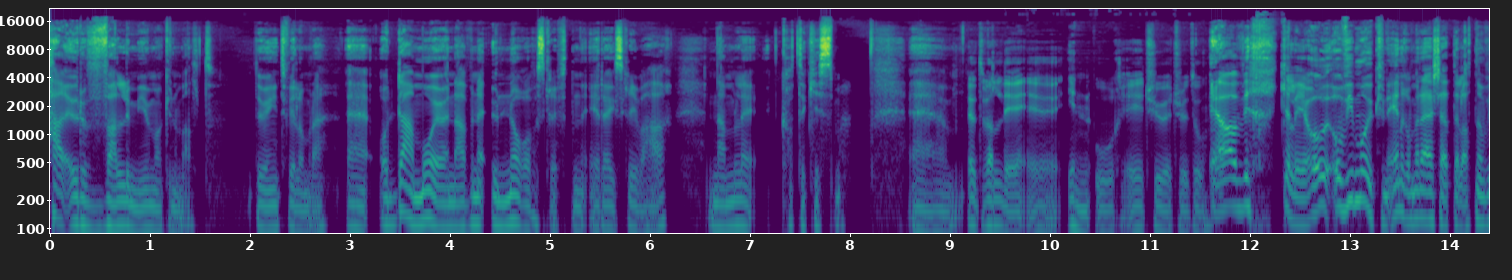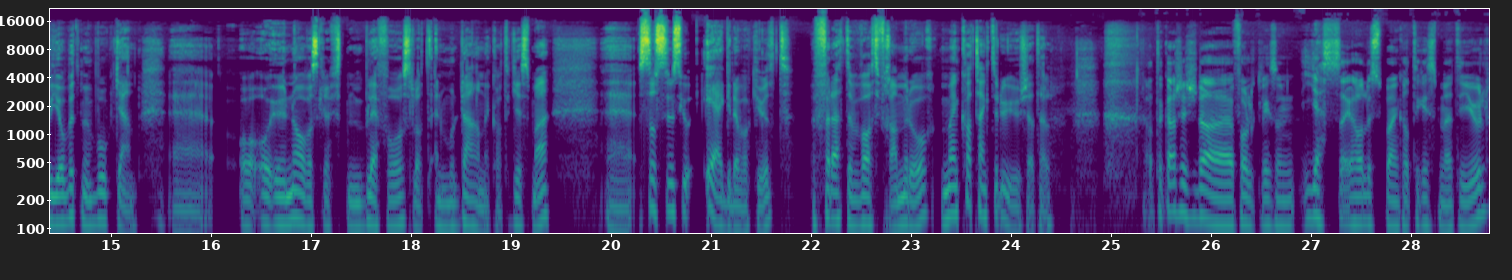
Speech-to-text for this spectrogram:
her er jo det veldig mye man kunne meldt. Det er jo ingen tvil om det. Eh, og der må jeg jo nevne underoverskriften i det jeg skriver her, nemlig katekisme. Eh, det er et veldig eh, inn-ord i 2022. Ja, virkelig. Og, og, vi må jo kunne innrømme det, Kjetil, at når vi jobbet med boken, eh, og, og underoverskriften ble foreslått en moderne katekisme, eh, så syns jo jeg det var kult, for dette var et fremmedord. Men hva tenkte du, Kjetil? At det kanskje ikke da folk liksom Yes, jeg har lyst på en katekisme til jul,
